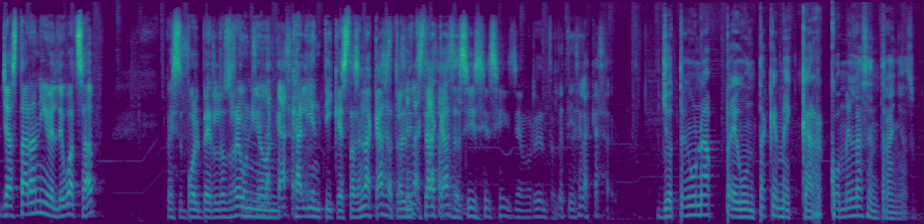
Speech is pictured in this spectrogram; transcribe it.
ya estar a nivel de WhatsApp, pues volverlos reunión calientica. Estás en la casa, te Estás en la metiste casa. casa. Sí, sí, sí, 100%. Lo tienes en la casa. Yo tengo una pregunta que me carcome las entrañas. güey.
